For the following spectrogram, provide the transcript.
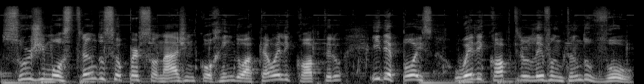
surge mostrando seu personagem correndo até o helicóptero e depois o helicóptero levantando o voo.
